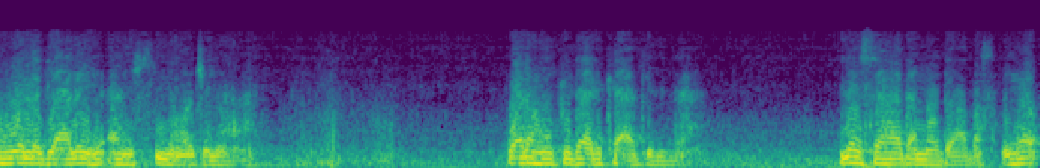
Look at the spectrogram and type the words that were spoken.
هو الذي عليه أهل السنة والجماعة. وله في ذلك أدلة. ليس هذا موضوع بسطها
